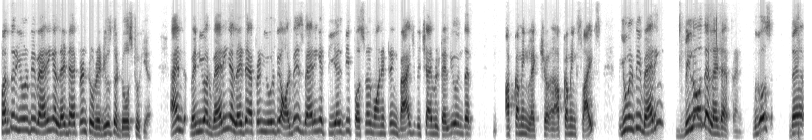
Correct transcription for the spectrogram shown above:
Further, you will be wearing a lead apron to reduce the dose to here. And when you are wearing a lead apron, you will be always wearing a TLD personal monitoring badge, which I will tell you in the upcoming lecture, uh, upcoming slides. You will be wearing below the lead apron because the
